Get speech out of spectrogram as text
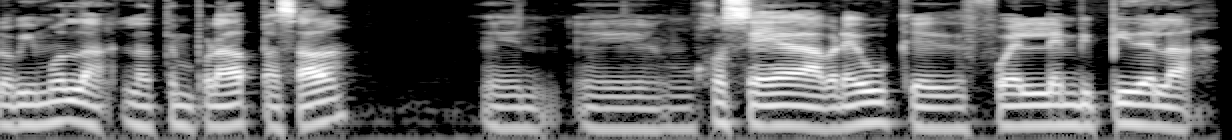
Lo vimos la, la temporada pasada en, José Abreu, que fue el MVP de la,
